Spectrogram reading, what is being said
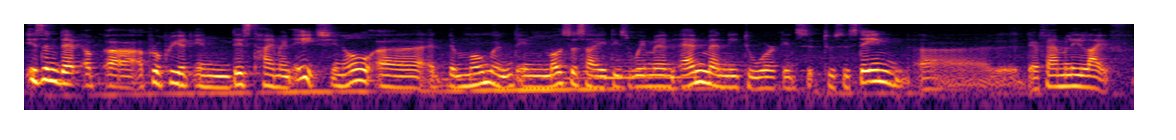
isn't that uh, appropriate in this time and age? You know, uh, at the moment in most societies, women and men need to work in, to sustain uh, their family life.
